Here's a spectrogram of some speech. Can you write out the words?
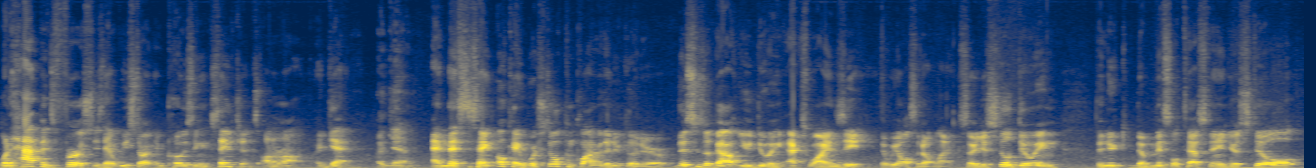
What happens first is that we start imposing sanctions on Iran again. again. And this is saying, okay, we're still compliant with the nuclear deal. This is about you doing X, Y, and Z that we also don't like. So you're still doing the nu- the missile testing. You're still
